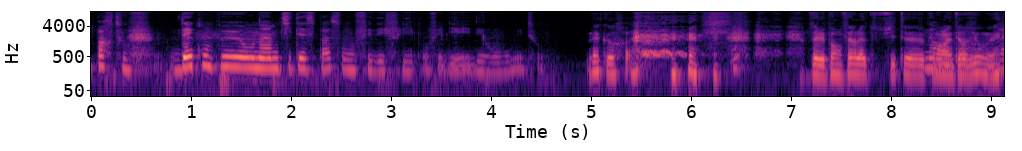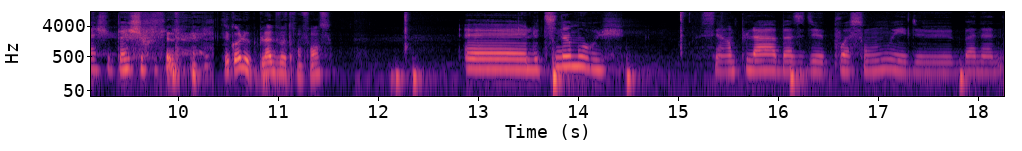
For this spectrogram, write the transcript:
partout. Dès qu'on peut, on a un petit espace, on fait des flips, on fait des, des roues et tout. D'accord. vous n'allez pas en faire là tout de suite euh, pendant l'interview, mais Là, je suis pas chauffée. c'est quoi le plat de votre enfance? Euh, le tinin morue. C'est un plat à base de poisson et de bananes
